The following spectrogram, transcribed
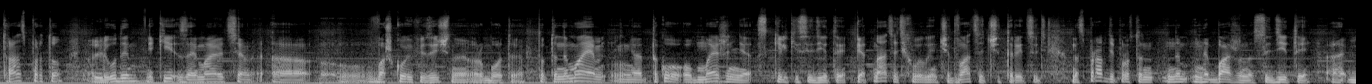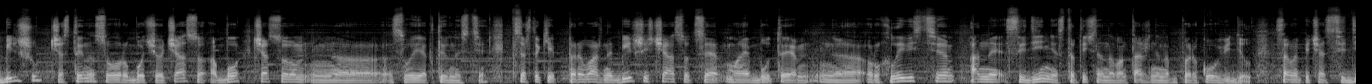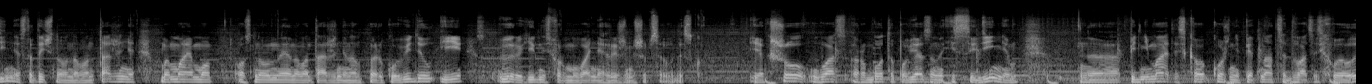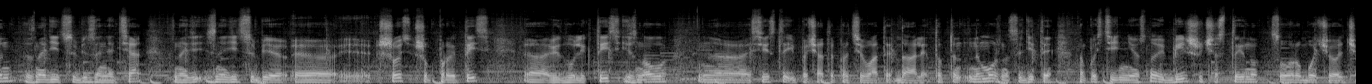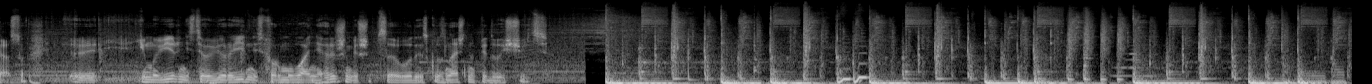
транспорту, люди, які займаються е, важкою фізичною роботою. Тобто немає такого обмеження, скільки сидіти 15 хвилин, чи 20, чи 30. Насправді просто не, бажано сидіти е, більшу частину свого робочого часу або часу своєї активності. Все ж таки, переважна більшість часу це має бути рухливість, а не сидіння, статичне навантаження на поперековий відділ. Саме під час сидіння, статичного навантаження, ми маємо основне навантаження на поперековий відділ і вирогідність формування грижі міжшипцевого диску. Якщо у вас робота пов'язана із сидінням, піднімайтесь ко- кожні 15-20 хвилин, знайдіть собі заняття, знайдіть, собі е, е, щось, щоб пройтись, е, відволіктись і знову е, сісти і почати працювати далі. Тобто не можна сидіти на постійній основі більшу частину свого робочого часу. Е, Імовірність або вірогідність формування грижі міжшипцевого диску значно підвищується.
